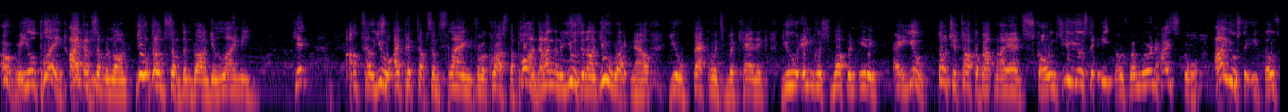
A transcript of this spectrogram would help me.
A real play. I done something wrong. You done something wrong, you limey. Get I'll tell you, I picked up some slang from across the pond and I'm going to use it on you right now. You backwards mechanic, you English muffin eating. Hey, you, don't you talk about my aunt's scones. You used to eat those when we were in high school. I used to eat those.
